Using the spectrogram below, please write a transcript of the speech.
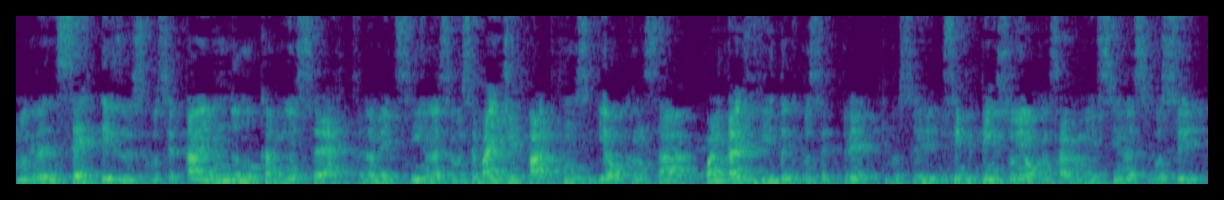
uma grande certeza se você está indo no caminho certo na medicina, se você vai de fato conseguir alcançar a qualidade de vida que você, que você sempre pensou em alcançar com a medicina, se você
